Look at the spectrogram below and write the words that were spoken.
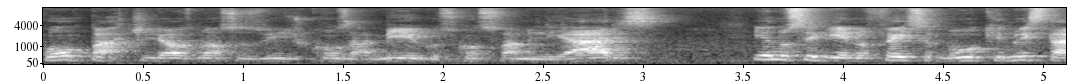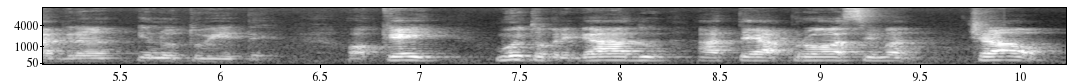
compartilhar os nossos vídeos com os amigos, com os familiares e nos seguir no Facebook, no Instagram e no Twitter. Ok? Muito obrigado, até a próxima, tchau!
